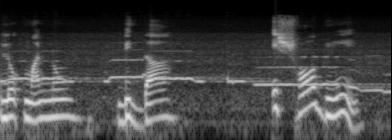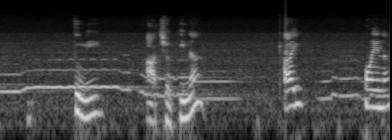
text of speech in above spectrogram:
লোকমান্য বিদ্যা এসব নিয়ে তুমি আছো কি না? তাই হয় না।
